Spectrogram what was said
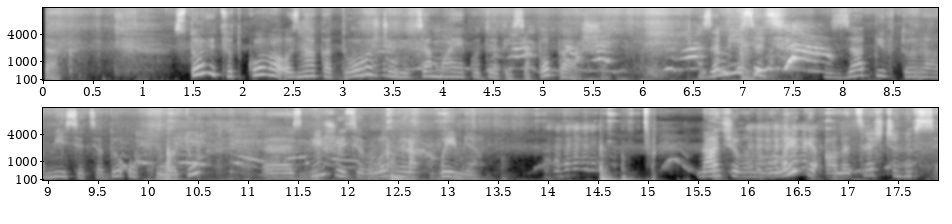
Так. Стовідсоткова ознака того, що вівця має котитися. По-перше, за місяць, за півтора місяця до окоту е, збільшується в розмірах вим'я. Наче воно велике, але це ще не все.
